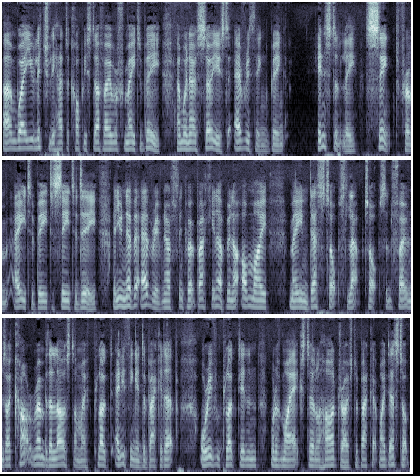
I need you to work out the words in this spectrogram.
Um, where you literally had to copy stuff over from A to B, and we're now so used to everything being instantly synced from A to B to C to D, and you never ever even have to think about backing up. I mean, on my main desktops, laptops, and phones, I can't remember the last time I've plugged anything in to back it up, or even plugged in one of my external hard drives to back up my desktop.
